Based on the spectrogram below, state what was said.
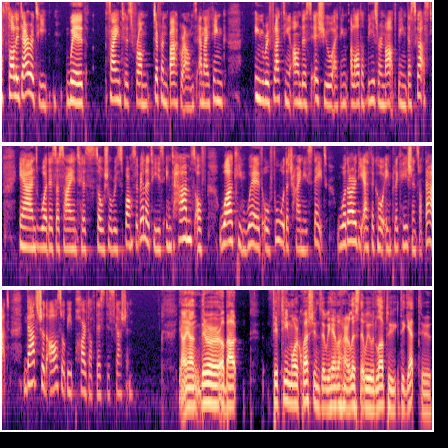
solidarity with scientists from different backgrounds. And I think in reflecting on this issue, I think a lot of these are not being discussed. And what is a scientist's social responsibilities in terms of working with or for the Chinese state? What are the ethical implications of that? That should also be part of this discussion. Yang Yang, there are about 15 more questions that we have on our list that we would love to, to get to.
